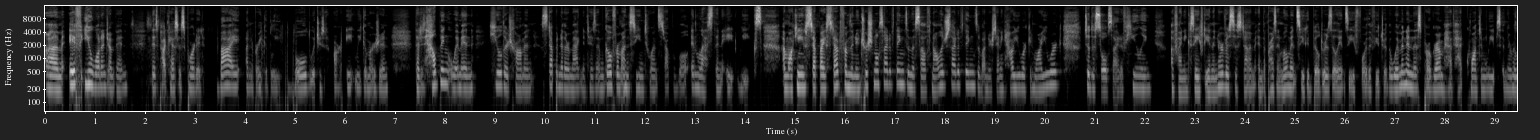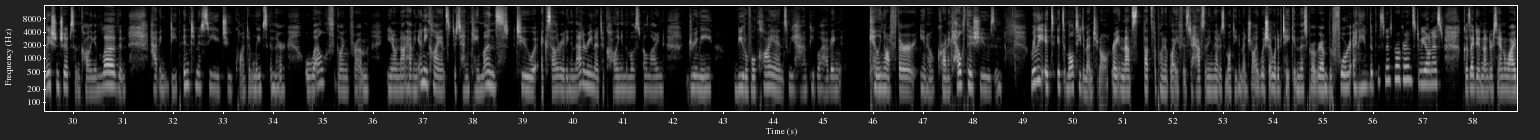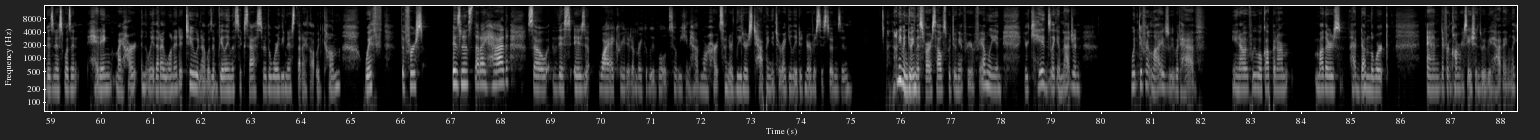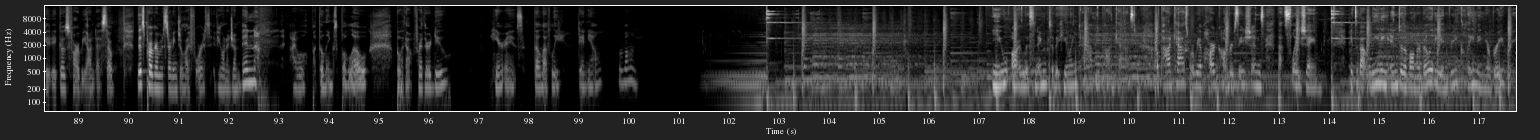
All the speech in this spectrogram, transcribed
Um, if you want to jump in, this podcast is supported by Unbreakably Bold, which is our eight week immersion that is helping women heal their trauma and step into their magnetism, go from unseen to unstoppable in less than eight weeks. I'm walking you step by step from the nutritional side of things and the self knowledge side of things, of understanding how you work and why you work, to the soul side of healing, of finding safety in the nervous system and the present moment so you could build resiliency for the future. The women in this program have had quantum leaps in their relationships and calling in love and having deep intimacy to quantum leaps in their wealth, going from, you know, not having any clients to 10K months to accelerating in that arena to calling in the most aligned, dreamy, beautiful clients. We have people having killing off their you know chronic health issues and really it's it's multidimensional right and that's that's the point of life is to have something that is multidimensional i wish i would have taken this program before any of the business programs to be honest because i didn't understand why business wasn't hitting my heart in the way that i wanted it to and i wasn't feeling the success or the worthiness that i thought would come with the first business that I had. So, this is why I created Unbreakably Bold so we can have more heart centered leaders tapping into regulated nervous systems and not even doing this for ourselves, but doing it for your family and your kids. Like, imagine what different lives we would have, you know, if we woke up and our mothers had done the work and different conversations we'd be having. Like, it, it goes far beyond us. So, this program is starting July 4th. If you want to jump in, I will put the links below. But without further ado, here is the lovely Danielle Vann. You are listening to the Healing to Happy podcast, a podcast where we have hard conversations that slay shame. It's about leaning into the vulnerability and reclaiming your bravery.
